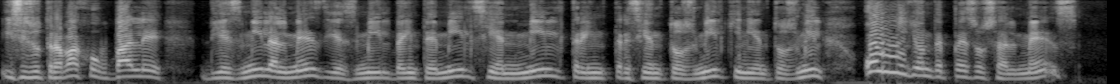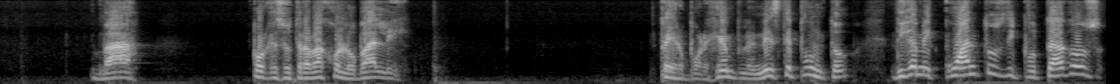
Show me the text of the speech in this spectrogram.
Y si su trabajo vale 10 mil al mes, 10 mil, 20 mil, 100 mil, 300 mil, 500 mil, un millón de pesos al mes, va, porque su trabajo lo vale. Pero, por ejemplo, en este punto, dígame cuántos diputados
